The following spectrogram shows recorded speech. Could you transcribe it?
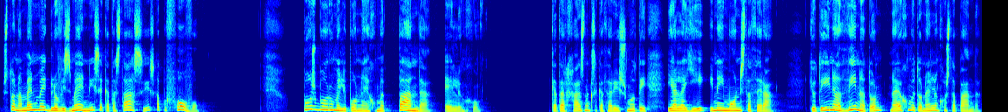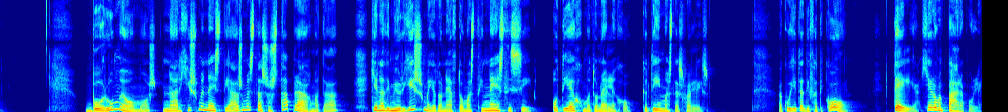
στο να μένουμε εγκλωβισμένοι σε καταστάσεις από φόβο. Πώς μπορούμε λοιπόν να έχουμε πάντα έλεγχο; Καταρχάς να ξεκαθαρίσουμε ότι η αλλαγή είναι η μόνη σταθερά και ότι είναι αδύνατον να έχουμε τον έλεγχο στα πάντα. Μπορούμε όμως να αρχίσουμε να εστιάζουμε στα σωστά πράγματα και να δημιουργήσουμε για τον εαυτό μας την αίσθηση ότι έχουμε τον έλεγχο και ότι είμαστε ασφαλείς. Ακούγεται αντιφατικό; Τέλεια, χαίρομαι πάρα πολύ.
